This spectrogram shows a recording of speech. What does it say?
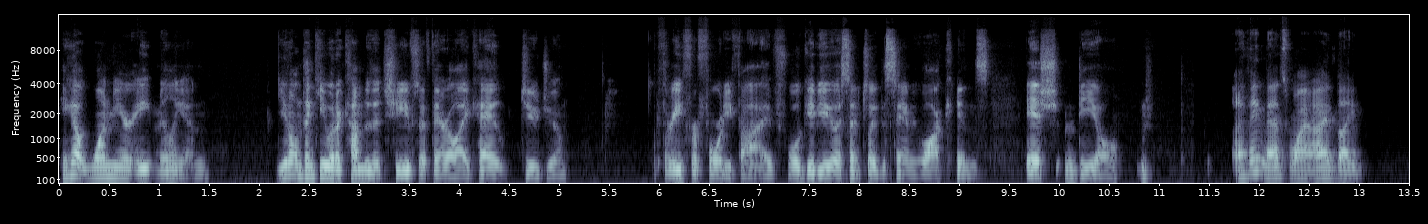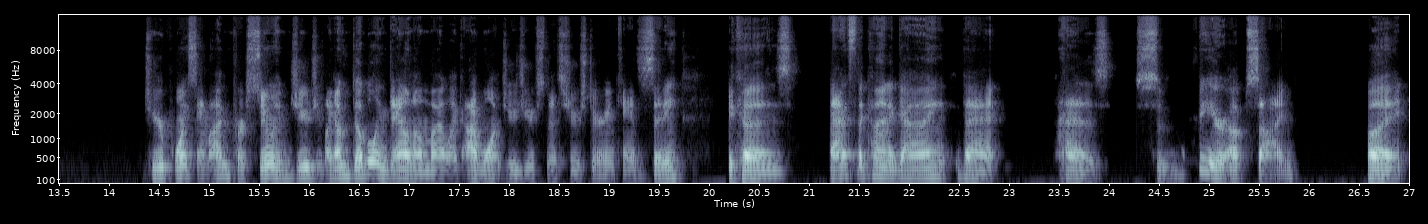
He got one year eight million. You don't think he would have come to the Chiefs if they were like, "Hey, Juju, three for forty-five. We'll give you essentially the Sammy Watkins ish deal." I think that's why I like. To your point, Sam, I'm pursuing Juju. Like I'm doubling down on my like I want Juju Smith Schuster in Kansas City because that's the kind of guy that has severe upside, but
